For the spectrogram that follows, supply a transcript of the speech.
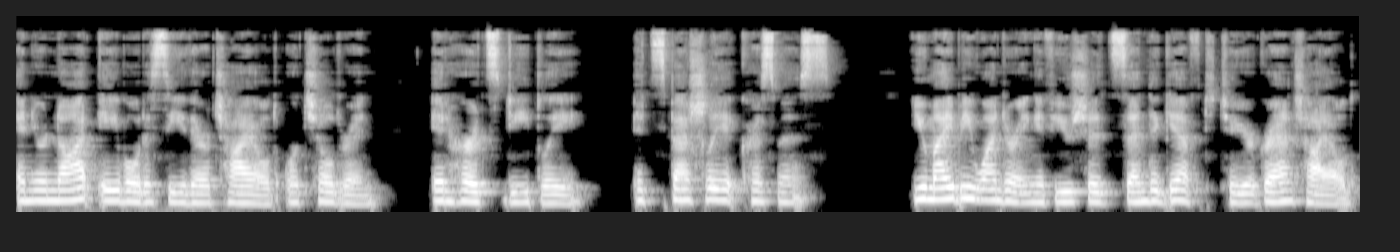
and you're not able to see their child or children, it hurts deeply, especially at Christmas. You might be wondering if you should send a gift to your grandchild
